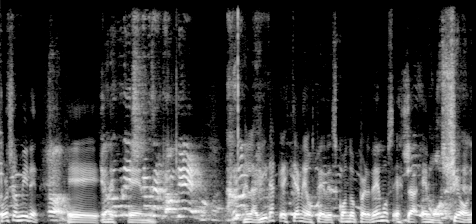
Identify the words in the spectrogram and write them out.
Por eso miren, eh, en en la vida cristiana de ustedes, cuando perdemos esta emoción,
